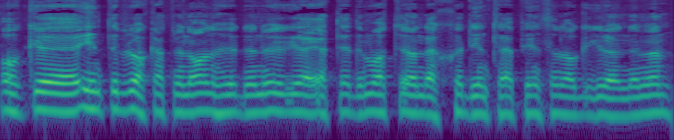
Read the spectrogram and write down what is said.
och eh, inte bråkat med någon hur det nu grejat. Det Det måste ju den där Sjödinterapin som låg i grunden. Men i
